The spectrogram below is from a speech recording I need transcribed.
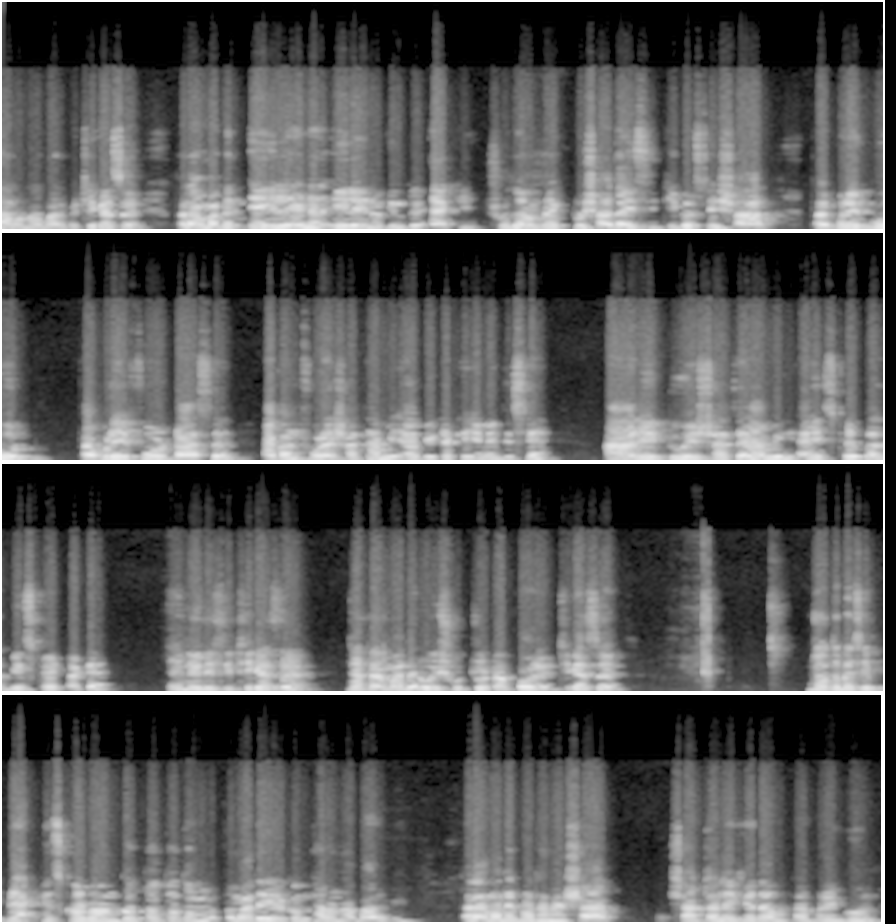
ধারণা বাড়বে, ঠিক আছে? তাহলে আমাদের এই লাইন আর এই লাইনও কিন্তু একই। শুধু আমরা একটু সাজাইছি। কি করছি? সাত, তারপরে গুণ, তারপরে এই ফোরটা আছে। এখন ফোরের সাথে আমি অ্যাবিটাকে এনে দিছি। আর এই টু এর সাথে আমি আই স্কোয়ার প্লাস বি স্কোয়ারটাকে এনে দিছি, ঠিক আছে? যাতে আমাদের ওই সূত্রটা পড়ে, ঠিক আছে? যত বেশি প্র্যাকটিস করব অঙ্ক, তত তোম- তোমাদের এরকম ধারণা বাড়বে। তাহলে আমাদের প্রথমে সাত, সাতটা লিখে দাও, তারপরে গুণ।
